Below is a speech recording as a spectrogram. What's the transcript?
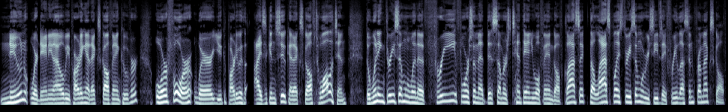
Noon, where Danny and I will be partying at X Golf Vancouver, or four, where you could party with Isaac and Suk at X Golf Tualatin. The winning threesome will win a free foursome at this summer's 10th annual Fan Golf Classic. The last place threesome will receive a free lesson from X Golf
